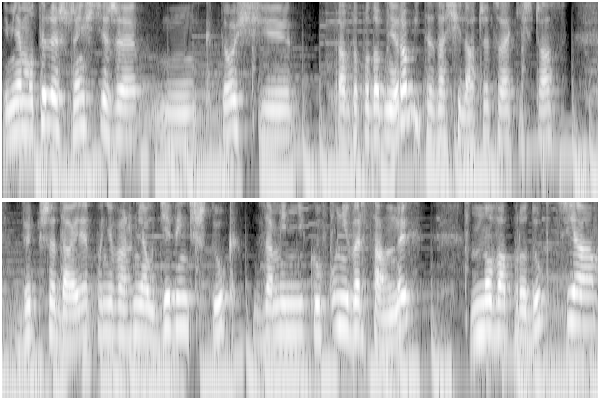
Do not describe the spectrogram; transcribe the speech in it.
i miałem o tyle szczęście, że mm, ktoś y, prawdopodobnie robi te zasilacze, co jakiś czas wyprzedaje, ponieważ miał 9 sztuk zamienników uniwersalnych. Nowa produkcja.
